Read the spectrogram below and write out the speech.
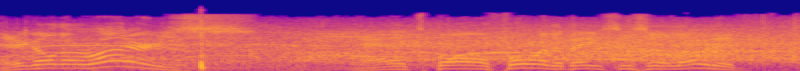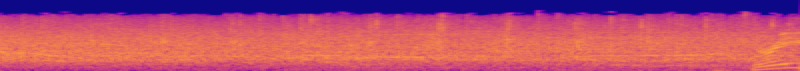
There go the runners. And it's ball four. The bases are loaded. Three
